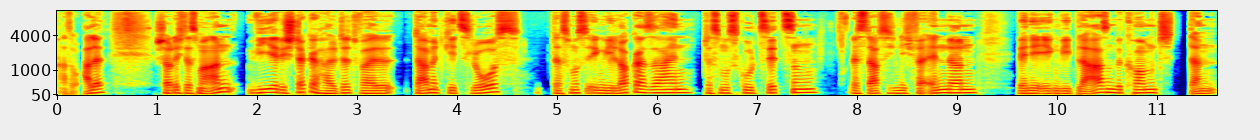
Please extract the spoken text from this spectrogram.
also alle, schaut euch das mal an, wie ihr die Stöcke haltet, weil damit geht's los. Das muss irgendwie locker sein, das muss gut sitzen, das darf sich nicht verändern. Wenn ihr irgendwie Blasen bekommt, dann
